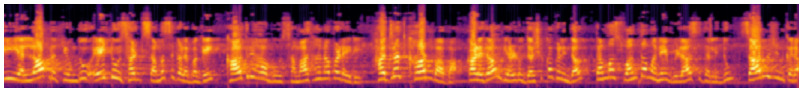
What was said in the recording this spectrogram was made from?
ಈ ಎಲ್ಲಾ ಪ್ರತಿಯೊಂದು ಎ ಟು ಝಡ್ ಸಮಸ್ಯೆಗಳ ಬಗ್ಗೆ ಖಾತ್ರಿ ಹಾಗೂ ಸಮಾಧಾನ ಪಡೆಯಿರಿ. ಹಜರತ್ ಖಾನ್ ಬಾಬಾ ಕಳೆದ ಎರಡು ದಶಕಗಳಿಂದ ತಮ್ಮ ಸ್ವಂತ ಮನೆ ವಿಳಾಸದಲ್ಲಿದ್ದು ಸಾರ್ವಜನಿಕರ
